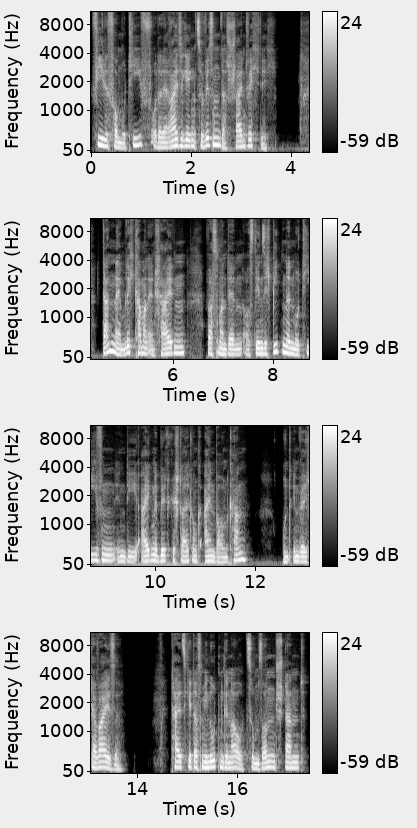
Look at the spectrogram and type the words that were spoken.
Viel vom Motiv oder der Reisegegend zu wissen, das scheint wichtig. Dann nämlich kann man entscheiden, was man denn aus den sich bietenden Motiven in die eigene Bildgestaltung einbauen kann und in welcher Weise. Teils geht das minutengenau zum Sonnenstand,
